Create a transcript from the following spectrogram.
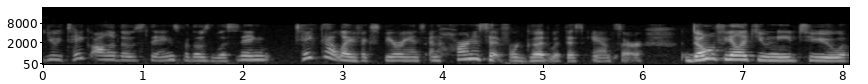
you take all of those things for those listening. Take that life experience and harness it for good with this answer. Don't feel like you need to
